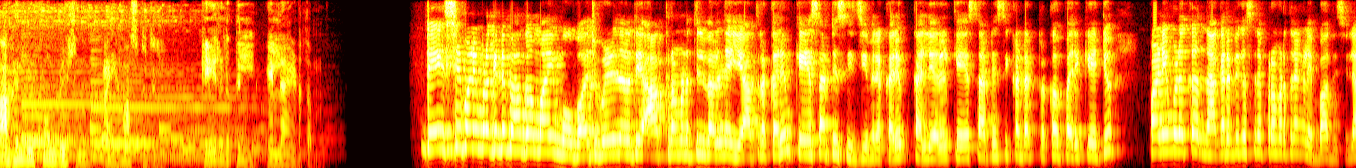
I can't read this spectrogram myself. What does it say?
Ahalya foundation eye hospital കേരളത്തിൽ എല്ലായിടത്തും. ദേശീയ പണിമുടക്കിന്റെ ഭാഗമായി മൂവാറ്റുപുഴ നടത്തിയ ആക്രമണത്തിൽ വലഞ്ഞ യാത്രക്കാരും K S R T C ജീവനക്കാരും കല്ലേറിൽ K S R T C കണ്ടക്ടർക്ക് പരിക്കേറ്റു. പണിമുടക്ക് നഗരവികസന പ്രവർത്തനങ്ങളെ ബാധിച്ചില്ല.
